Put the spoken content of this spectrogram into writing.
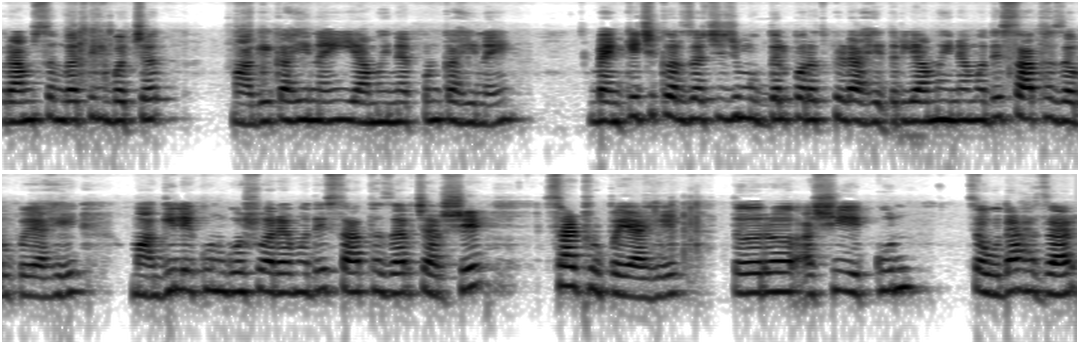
ग्रामसंघातील बचत मागे काही नाही. या महिन्यात पण काही नाही. बँकेची कर्जाची जी मुद्दल परतफेड आहे तर या महिन्यामध्ये सात हजार रुपये आहे. मागील एकूण गोशवाऱ्यामध्ये सात हजार चारशे साठ रुपये आहे. तर अशी एकूण चौदा हजार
